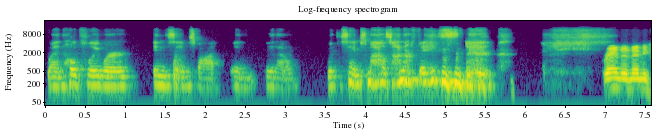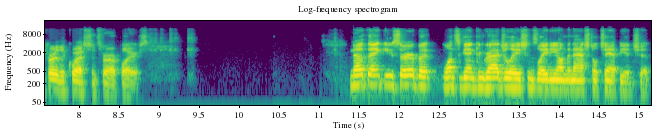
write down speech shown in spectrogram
when hopefully we're in the same spot and, you know, with the same smiles on our face. Brandon, any further questions for our players? No, thank you, sir. But once again, congratulations, lady, on the national championship.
